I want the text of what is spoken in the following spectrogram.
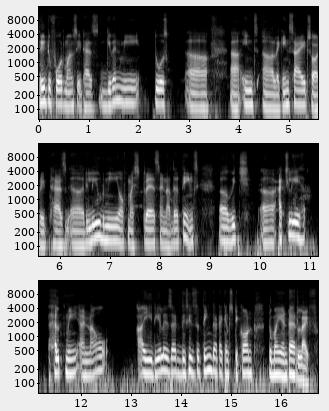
three to four months. It has given me those uh, uh, in uh, like insights or it has uh, relieved me of my stress and other things uh, which uh, actually helped me and now i realized that this is the thing that i can stick on to my entire life.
